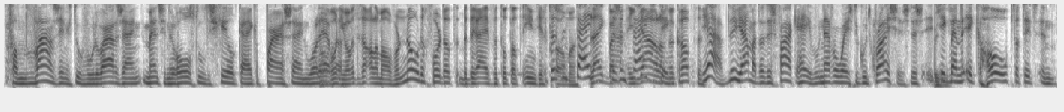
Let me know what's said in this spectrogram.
van waanzinnig toegevoegde waarde zijn. Mensen in de rolstoel die scheel kijken, paars zijn, whatever. Oh, Ronnie, wat is er allemaal voor nodig voordat bedrijven tot dat inzicht het is komen? Een tijd, Blijkbaar een, een jarenlange krapte. Ja, de, ja, maar dat is vaak, hey, we never waste a good crisis. Dus ik, ben, ik hoop dat dit een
